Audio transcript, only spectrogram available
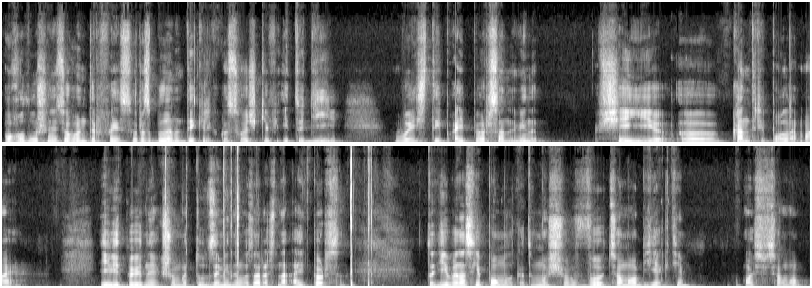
оголошення цього інтерфейсу розбили на декілька кусочків, і тоді весь тип iPerson, він ще й е, country поле має. І відповідно, якщо ми тут замінимо зараз на iPerson, тоді в нас є помилка, тому що в цьому об'єкті, ось в цьому,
